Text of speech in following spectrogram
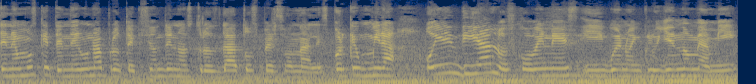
tenemos que tener una protección de nuestros datos personales. Porque mira, hoy en día los jóvenes y bueno, incluyéndome a mí,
